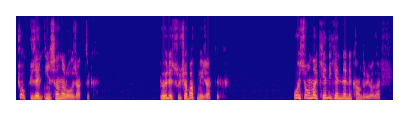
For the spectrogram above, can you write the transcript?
çok güzel insanlar olacaktık. Böyle suça batmayacaktık. Oysa onlar kendi kendilerini kandırıyorlar.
